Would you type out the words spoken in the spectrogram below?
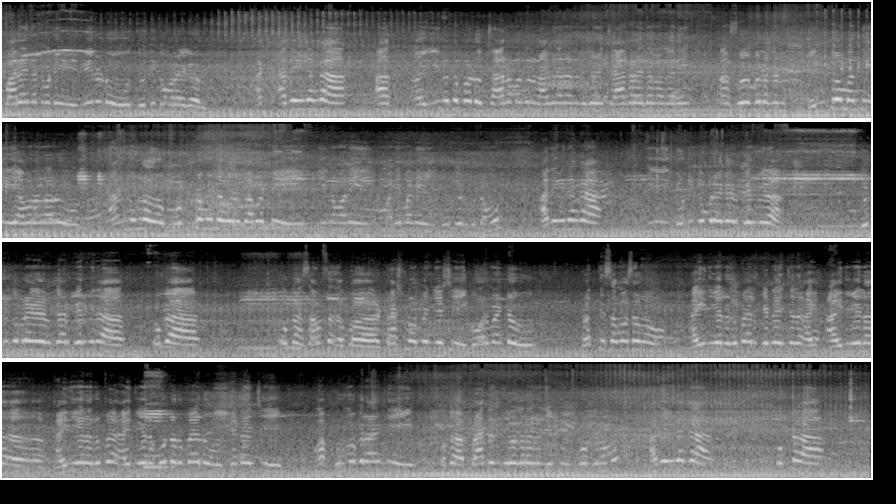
పాలైనటువంటి వీరుడు దొడ్డి కొమరయ్య గారు. అట్- అదేవిధంగా ఆ ఈయనతో పాటు చాలా మంది నాగనారాయణ కానీ చాకరాయలమ్మ కానీ ఆ సోమేల కానీ ఎంతోమంది ఎవరున్నారు అందులో మొట్టమొదటి ఎవరు కాబట్టి ఈయన మని మనీ మనీ గుర్తుపెట్టుకుంటాము అదేవిధంగా ఈ దొడ్డి కొమరయ్య గారి పేరు మీద దొడ్డి కొమరయ్య గారి పేరు మీద ఒక ఒక సంస్థ ఒక ట్రస్ట్ ఓపెన్ చేసి గవర్నమెంట్ ప్రతి సంవత్సరం ఐదు వేల రూపాయలు కేటాయించిన ఐదు వేల ఐదు వేల రూపాయలు ఐదు వేల కోట్ల రూపాయలు కేటాయించి మా కుటుంబానికి ఒక ప్రాతినిధ్యం ఇవ్వగలరని చెప్పి కోరుతున్నాము. అదేవిధంగా ఒక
